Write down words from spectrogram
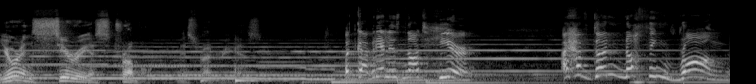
You're in serious trouble, Miss Rodriguez. But Gabriel is not here. I have done nothing wrong.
